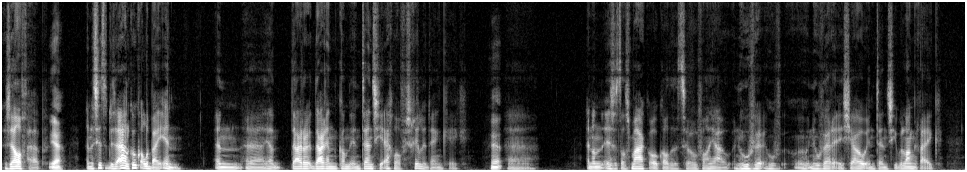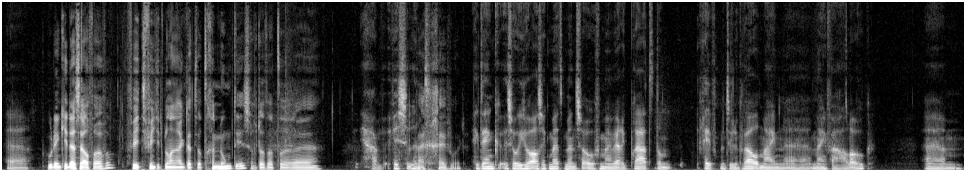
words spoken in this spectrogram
zelf heb. Ja. En er zitten dus eigenlijk ook allebei in. En ja, daar, daarin kan de intentie echt wel verschillen, denk ik. Ja. En dan is het als maker ook altijd zo van, ja, in, hoever, hoe, in hoeverre is jouw intentie belangrijk? Hoe denk je daar zelf over? Vind je, vind je het belangrijk dat dat genoemd is? Of dat dat ja, wisselend. Bijgegeven wordt. Ik denk sowieso als ik met mensen over mijn werk praat, dan geef ik natuurlijk wel mijn, uh, mijn verhaal ook. Um,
